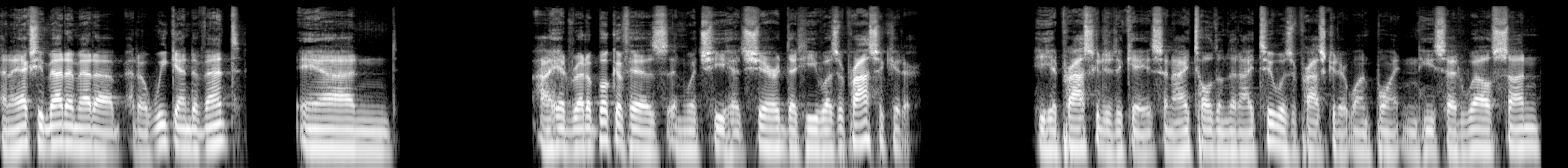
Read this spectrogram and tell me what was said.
and I actually met him at a at a weekend event, and I had read a book of his in which he had shared that he was a prosecutor. he had prosecuted a case, and I told him that I too was a prosecutor at one point, and he said, "Well, son,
